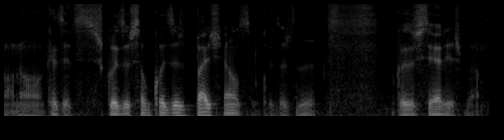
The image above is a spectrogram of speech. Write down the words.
não, não. Quer dizer, essas coisas são coisas de paixão, são coisas de. coisas sérias. Não.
